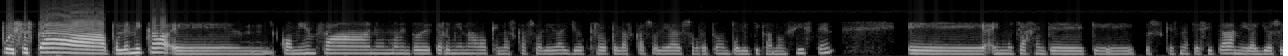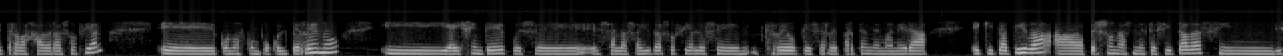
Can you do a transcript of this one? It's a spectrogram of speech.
Pues esta polémica eh, comienza en un momento determinado que no es casualidad. Yo creo que las casualidades, sobre todo en política, no existen. Eh, hay mucha gente que, pues, que es necesitada. Mira, yo soy trabajadora social, eh, conozco un poco el terreno y hay gente, pues, eh, las ayudas sociales creo que se reparten de manera equitativa a personas necesitadas sin,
